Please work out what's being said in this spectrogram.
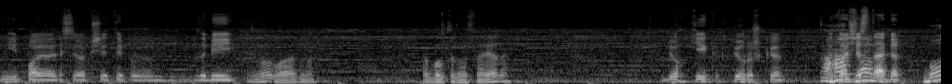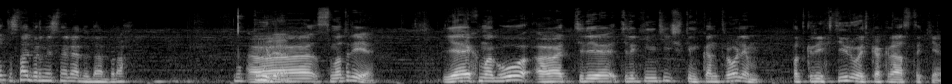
не парься вообще, типа, забей. Ну ладно. А болтерные снаряды? Легкие, как перышко. Это Ага, вообще да. стабер. Болт стаберные снаряды, да, брах. Ну, пуля. А, Смотри, я их могу а, теле- телекинетическим контролем подкорректировать как раз таки.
